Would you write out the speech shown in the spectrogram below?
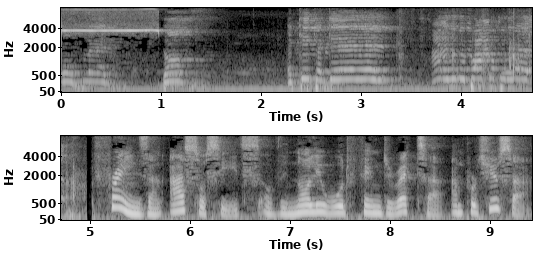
Oflex, Dobbs, a kick again. Friends and associates of the Nollywood film director and producer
